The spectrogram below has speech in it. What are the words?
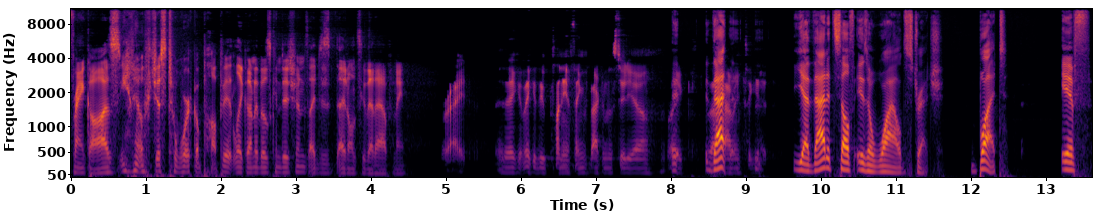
Frank Oz, you know, just to work a puppet like under those conditions. I just I don't see that happening. Right. They could- they could do plenty of things back in the studio, like without that- having to get. yeah, that itself is a wild stretch. But if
